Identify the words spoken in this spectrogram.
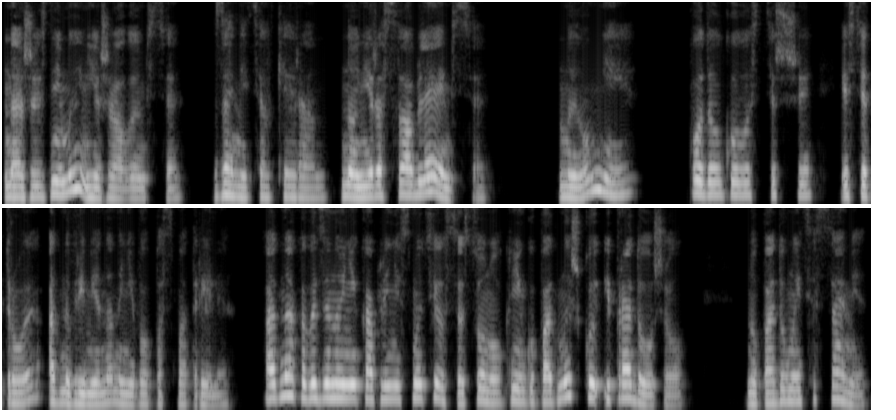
«На жизни мы не жалуемся», – заметил Кейран, – «но не расслабляемся». «Мы умнее», – подал голос Терши, и все трое одновременно на него посмотрели. Однако Водяной ни капли не смутился, сунул книгу под мышку и продолжил. «Но подумайте сами,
